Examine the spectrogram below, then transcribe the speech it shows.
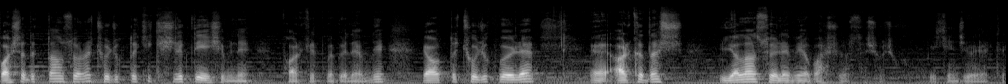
Başladıktan sonra çocuktaki kişilik değişimini fark etmek önemli. Yahut da çocuk böyle e, arkadaş yalan söylemeye başlıyorsa çocuk ikinci belirti.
